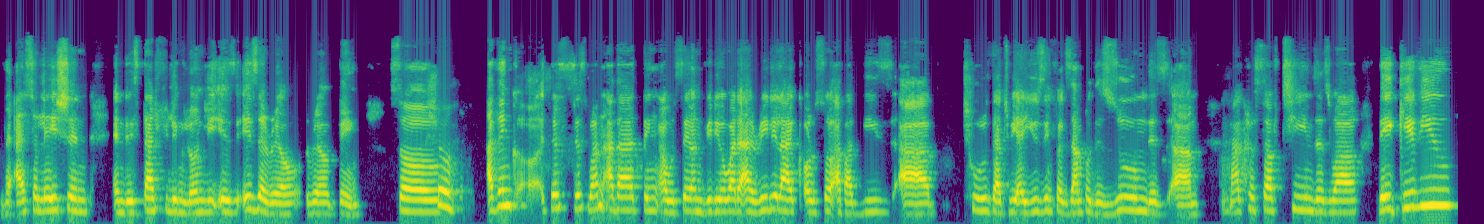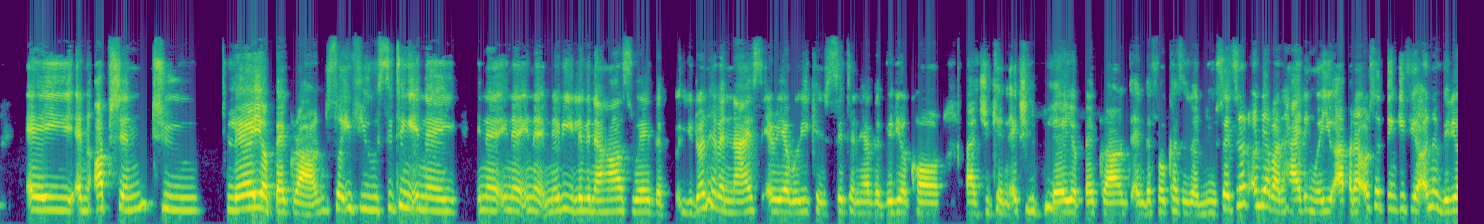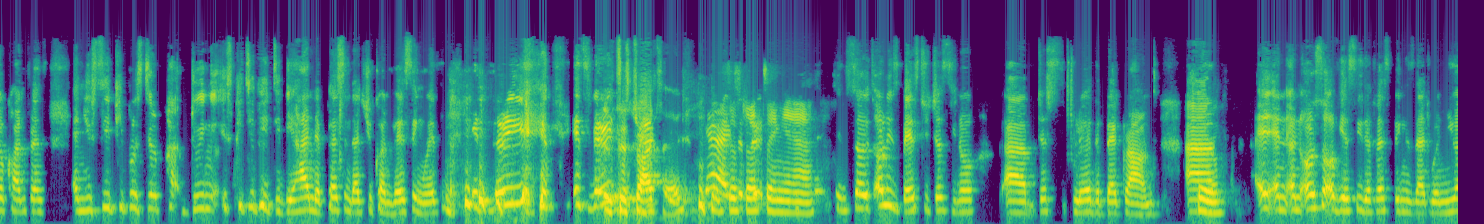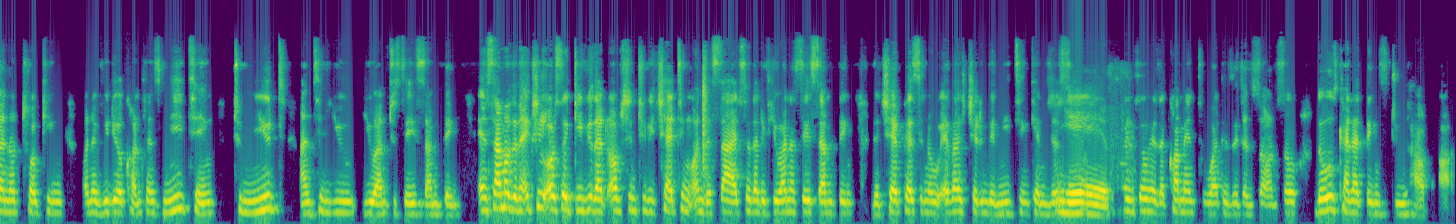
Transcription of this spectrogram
the isolation and they start feeling lonely is is a real real thing so sure I think uh, just just one other thing I would say on video. What I really like also about these uh, tools that we are using, for example, the Zoom, there's um, Microsoft Teams as well. They give you a an option to blur your background. So if you're sitting in a in a in a in a maybe you live in a house where the you don't have a nice area where you can sit and have a video call but you can actually blur your background and the focus is on you. So it's not only about hiding where you are but i also think if you're on a video conference and you see people still doing ptpt behind the person that you're conversing with it's very it's very it's distracting. Yeah it's, distracting yeah. so it's always best to just you know uh, just blur the background. Um, and and also obviously the first thing is that when you are not talking on a video conference meeting to mute until you you want to say something. And some of them actually also give you that option to be chatting on the side so that if you want to say something the chairperson or whoever is chairing the meeting can just yes. and so has a comment what is it and so on. So those kind of things do help out.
